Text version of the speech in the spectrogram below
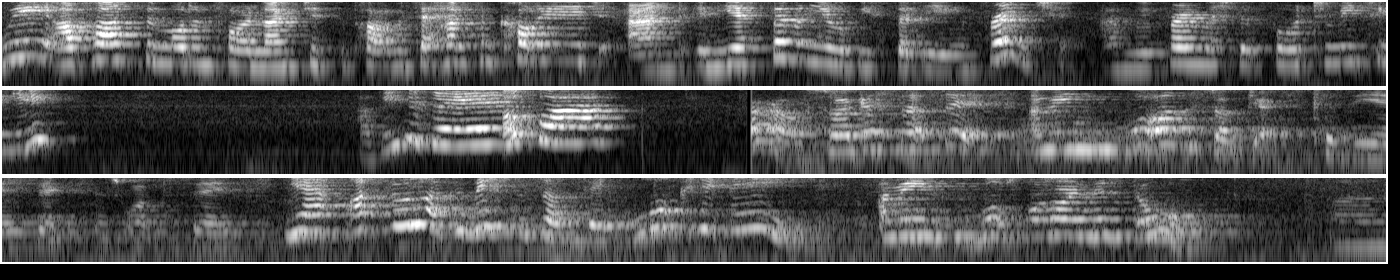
We are part of the Modern Foreign Languages Department at Hampton College, and in Year 7 you will be studying French, and we very much look forward to meeting you. Auf Wiedersehen! Au revoir! So I guess that's it. I mean, what other subjects could the year sixes want to see? Yeah, I feel like we're missing something. What could it be? I mean, what's behind this door? Um,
